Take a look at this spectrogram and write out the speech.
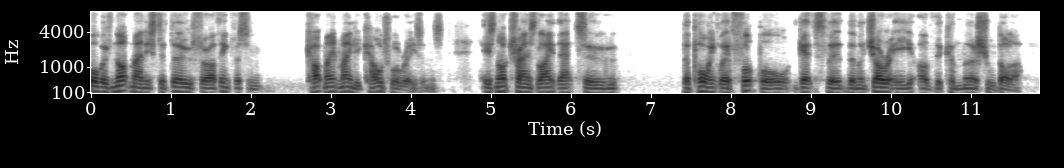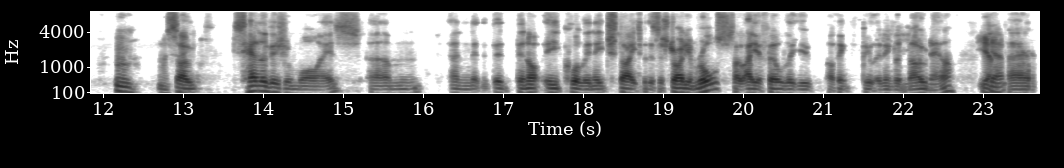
What we've not managed to do for, I think, for some mainly cultural reasons, is not translate that to the point where football gets the, the majority of the commercial dollar. Mm. So, television wise, um, and they're not equal in each state, but there's Australian rules. So, AFL that you, I think people in England know now. Yeah. And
